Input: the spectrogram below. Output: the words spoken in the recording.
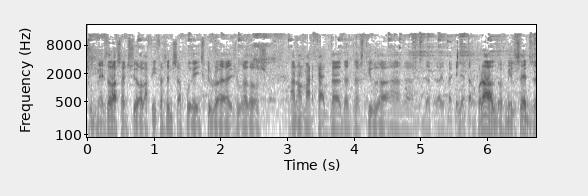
sotmès de la sanció de la FIFA sense poder inscriure jugadors en el mercat de- de- d'estiu de, de, de, de, d'aquella temporada, el 2016.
